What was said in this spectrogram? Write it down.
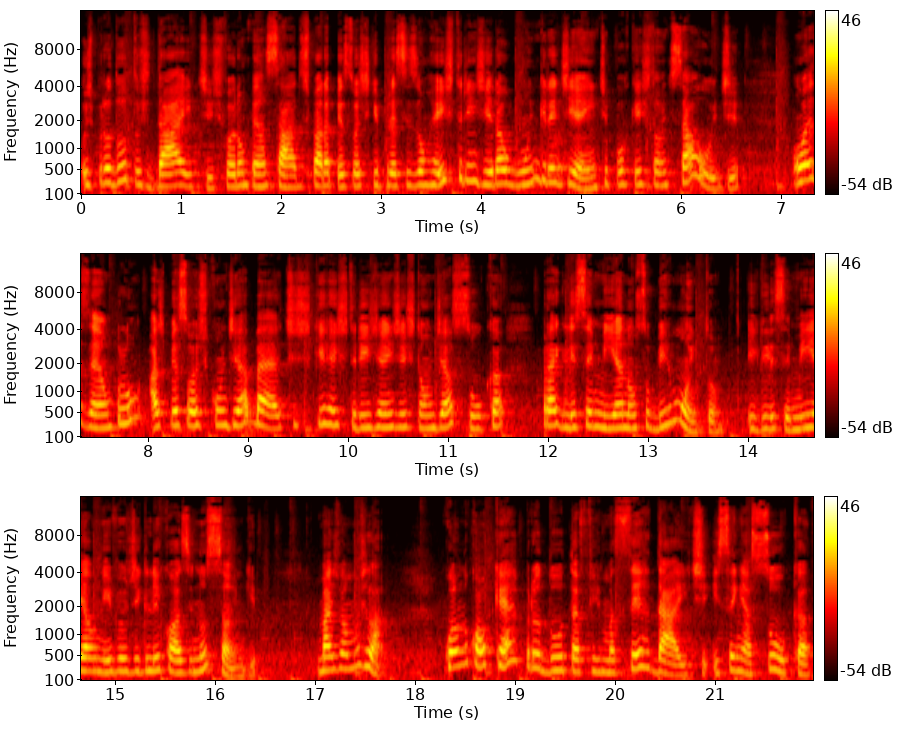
Os produtos diets foram pensados para pessoas que precisam restringir algum ingrediente por questão de saúde. Um exemplo, as pessoas com diabetes que restringem a ingestão de açúcar para a glicemia não subir muito. E glicemia é o nível de glicose no sangue. Mas vamos lá. Quando qualquer produto afirma ser diet e sem açúcar,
